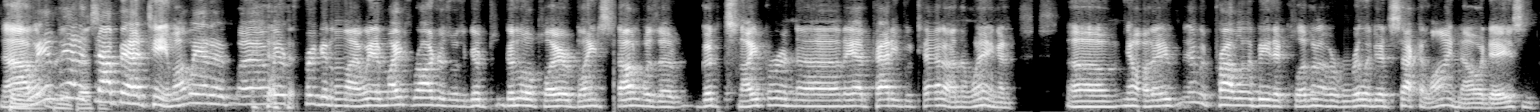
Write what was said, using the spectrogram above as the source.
No, nah, we, we had a not bad team. We had a uh, we had a pretty good line. We had Mike Rogers was a good good little player. Blaine Stoughton was a good sniper, and uh, they had Patty Boutette on the wing. And um, you know they they would probably be the equivalent of a really good second line nowadays. And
